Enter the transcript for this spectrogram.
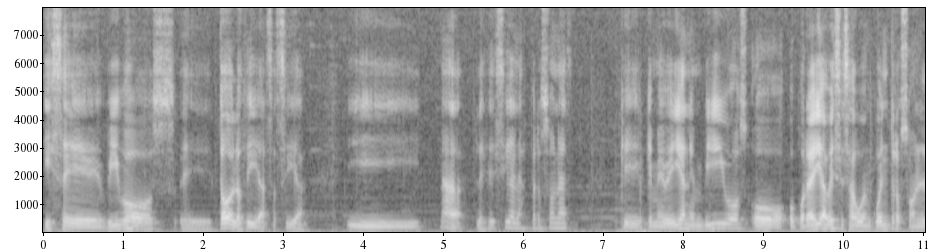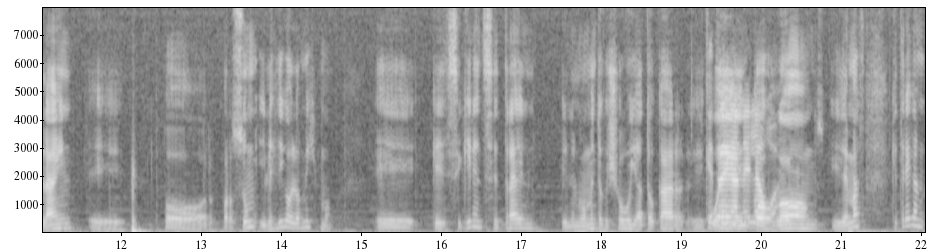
hice vivos eh, todos los días, hacía. Y nada, les decía a las personas que, que me veían en vivos o, o por ahí a veces hago encuentros online eh, por, por Zoom y les digo lo mismo, eh, que si quieren se traen en el momento que yo voy a tocar eh, Que cuencos, gongs y demás, que traigan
